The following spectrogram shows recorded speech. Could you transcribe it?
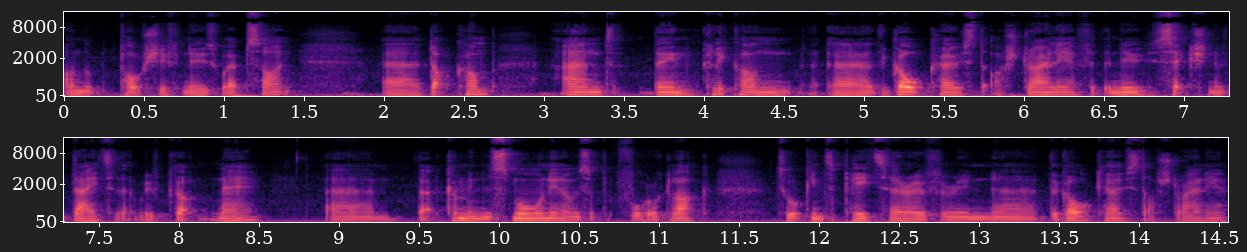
on the Poleshift News website uh, .com, and then click on uh, the Gold Coast, Australia, for the new section of data that we've got now. Um, that come in this morning. I was up at four o'clock talking to Peter over in uh, the Gold Coast, Australia,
